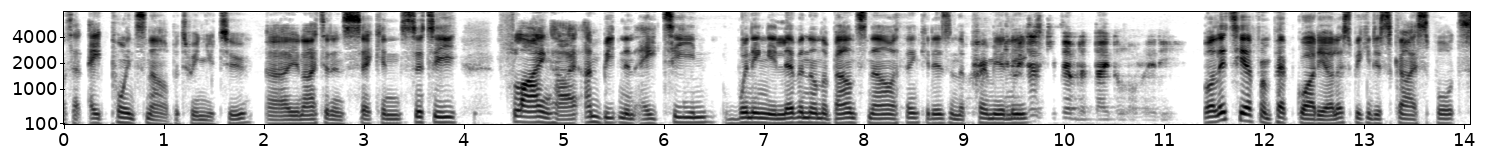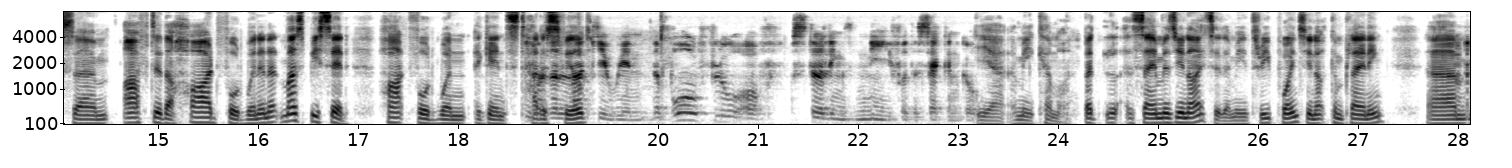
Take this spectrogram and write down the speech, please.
What's that? Eight points now between you two. Uh, United in second. City flying high, unbeaten in 18, winning 11 on the bounce now, I think it is in the Premier League. just give them the title already? Well, let's hear from Pep Guardiola speaking to Sky Sports um, after the Hardford win. And it must be said, Hartford win against It was a Huddersfield. lucky win. The ball flew off Sterling's knee for the second goal. Yeah, I mean, come on. But same as United. I mean, three points, you're not complaining. Um,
